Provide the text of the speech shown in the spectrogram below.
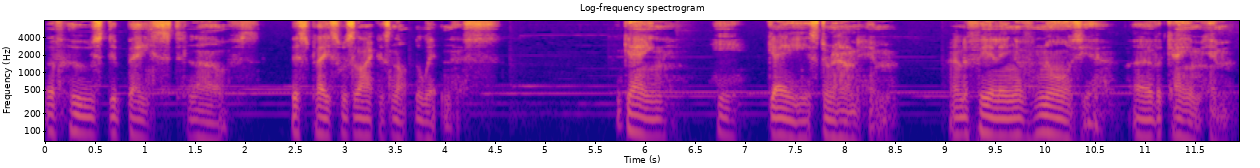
of whose debased loves this place was like as not the witness. Again he gazed around him, and a feeling of nausea overcame him.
